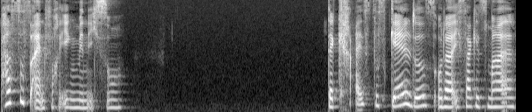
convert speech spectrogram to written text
passt es einfach irgendwie nicht so. Der Kreis des Geldes oder ich sag jetzt mal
